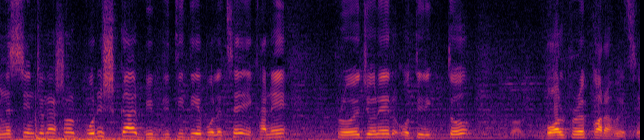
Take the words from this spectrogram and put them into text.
অ্যামনেস্টি ইন্টারন্যাশনাল পরিষ্কার বিবৃতি দিয়ে বলেছে এখানে প্রয়োজনের অতিরিক্ত বল প্রয়োগ করা হয়েছে।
